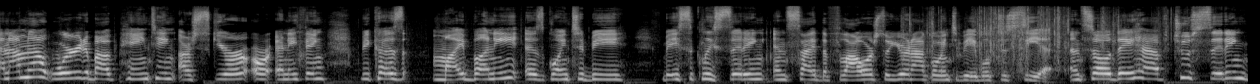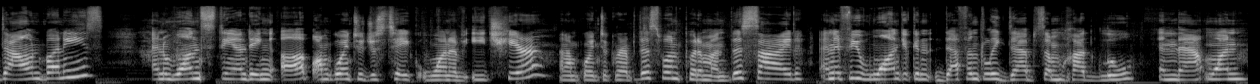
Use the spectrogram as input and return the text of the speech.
And I'm not worried about painting our skewer or anything because my bunny is going to be basically sitting inside the flower so you're not going to be able to see it. And so they have two sitting down bunnies and one standing up. I'm going to just take one of each here and I'm going to grab this one, put them on this side. And if you want, you can definitely dab some hot glue in that one.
